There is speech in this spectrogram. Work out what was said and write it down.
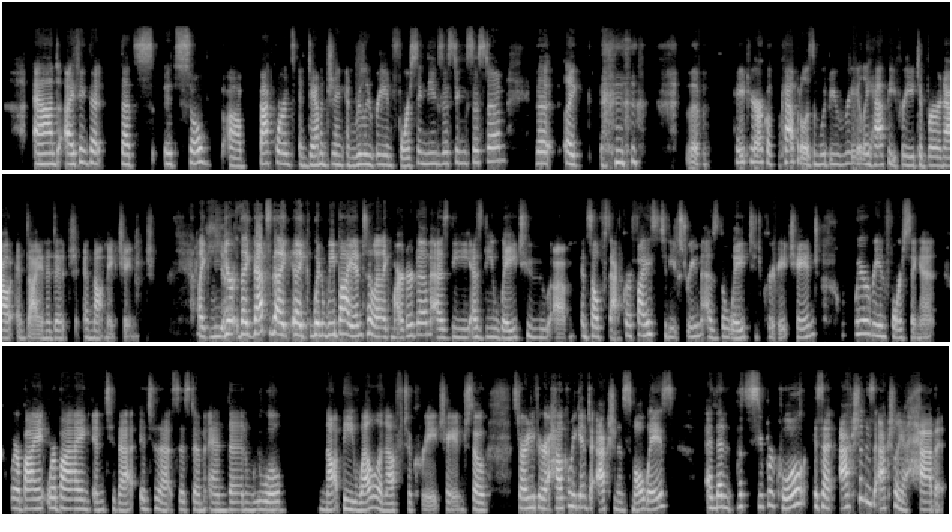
and I think that that's it's so uh, backwards and damaging and really reinforcing the existing system that like the patriarchal capitalism would be really happy for you to burn out and die in a ditch and not make change like yes. you're like that's like like when we buy into like martyrdom as the as the way to um and self-sacrifice to the extreme as the way to create change we're reinforcing it we're buying we're buying into that into that system and then we will not be well enough to create change. So starting to figure out how can we get into action in small ways. And then what's super cool is that action is actually a habit.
